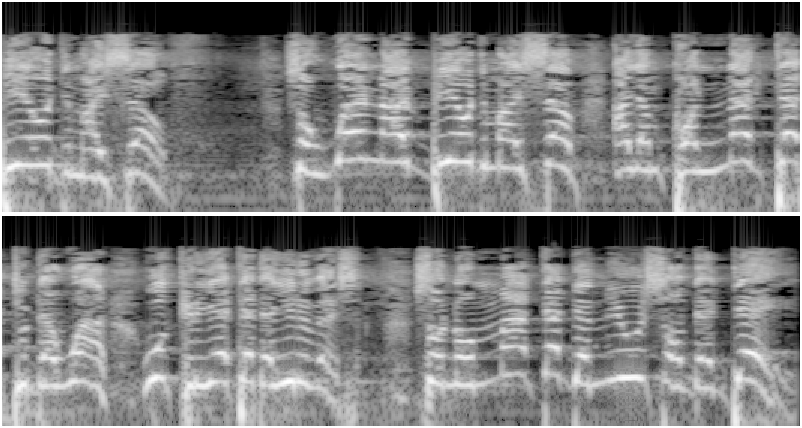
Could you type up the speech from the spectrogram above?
build myself. So when I build myself, I am connected to the one who created the universe. So no matter the news of the day,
